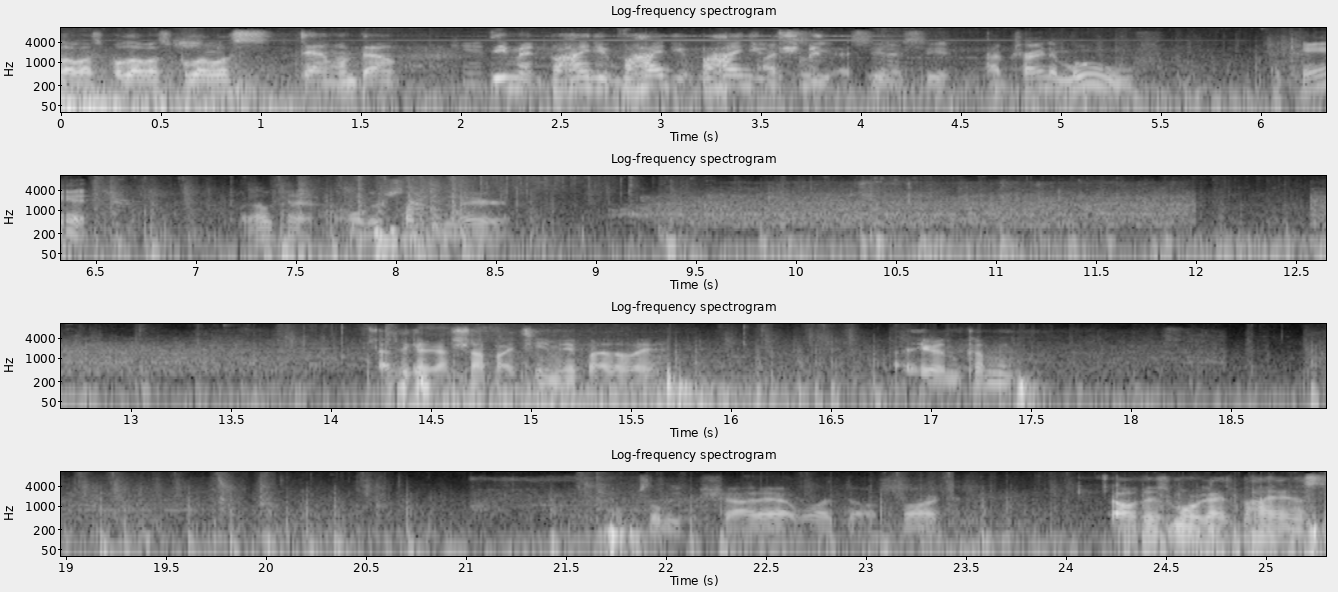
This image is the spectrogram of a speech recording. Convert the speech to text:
Below us, below us, below us. Damn, I'm down. Can't- Demon, behind you, behind you, behind you. I Demon. see it. I see it. I see it. I'm trying to move. I can't. What the hell can I? Oh, there's something there. I think I got shot by a teammate, by the way. I hear them coming. I'm still being shot at. What the fuck? Oh, there's more guys behind us.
